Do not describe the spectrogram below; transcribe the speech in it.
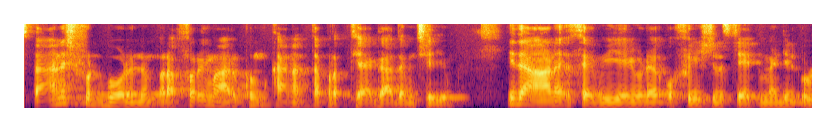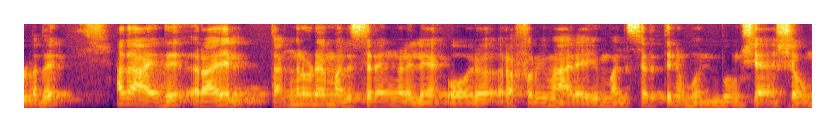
സ്പാനിഷ് ഫുട്ബോളിനും റഫറിമാർക്കും കനത്ത പ്രത്യാഘാതം ചെയ്യും. ഇതാണ് സെവിയയുടെ ഒഫീഷ്യൽ സ്റ്റേറ്റ്മെന്റിൽ ഉള്ളത്. അതായത് റയൽ തങ്ങളുടെ മത്സരങ്ങളിലെ ഓരോ റഫറിമാരെയും മത്സരത്തിന് മുൻപും ശേഷവും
